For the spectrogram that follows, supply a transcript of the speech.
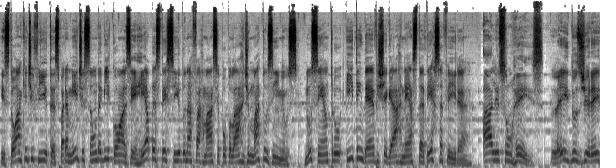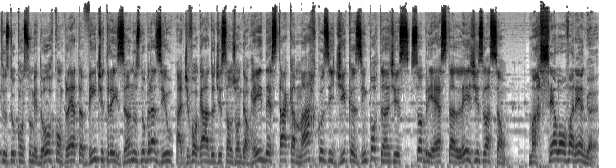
Estoque de fitas para medição da glicose reabastecido na Farmácia Popular de Matozinhos. No centro, item deve chegar nesta terça-feira. Alisson Reis. Lei dos Direitos do Consumidor completa 23 anos no Brasil. Advogado de São João del Rei destaca marcos e dicas importantes sobre esta legislação. Marcelo Alvarenga.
